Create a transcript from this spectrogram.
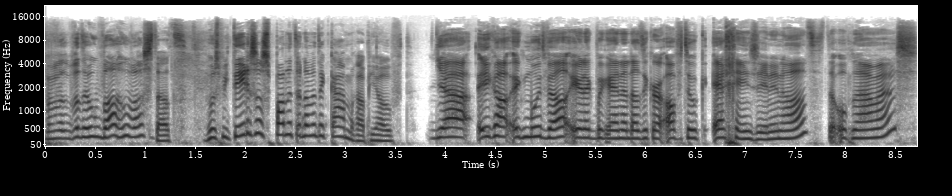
maar wat, wat, hoe, hoe was dat? Hospiteren is al spannend en dan met een camera op je hoofd. Ja, ik, hou, ik moet wel eerlijk bekennen dat ik er af en toe ook echt geen zin in had, de opnames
